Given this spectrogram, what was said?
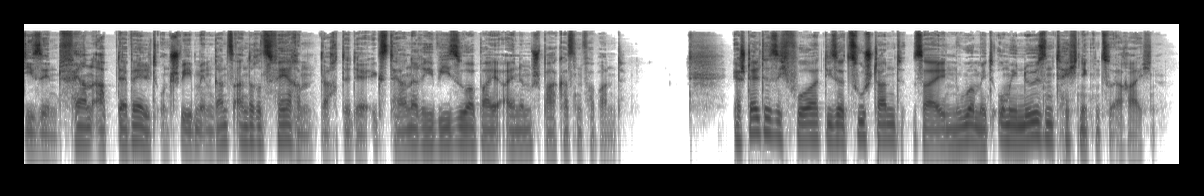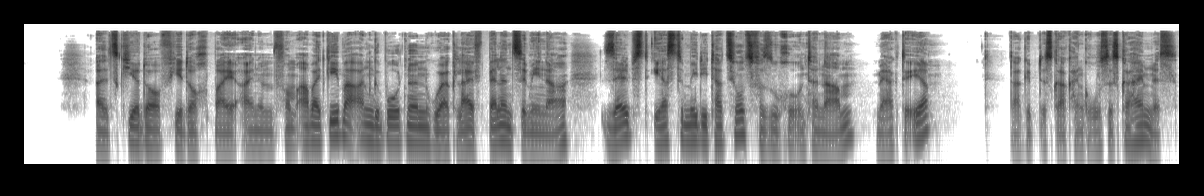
Die sind fernab der Welt und schweben in ganz anderen Sphären, dachte der externe Revisor bei einem Sparkassenverband. Er stellte sich vor, dieser Zustand sei nur mit ominösen Techniken zu erreichen. Als Kierdorf jedoch bei einem vom Arbeitgeber angebotenen Work-Life-Balance-Seminar selbst erste Meditationsversuche unternahm, merkte er, da gibt es gar kein großes Geheimnis.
